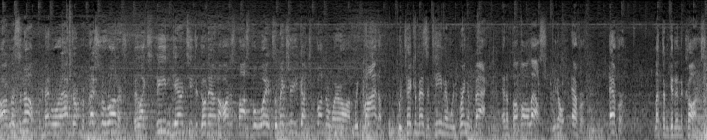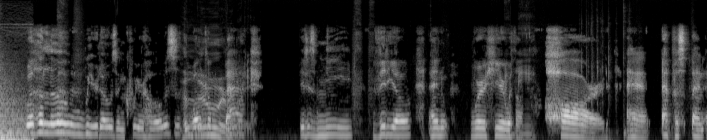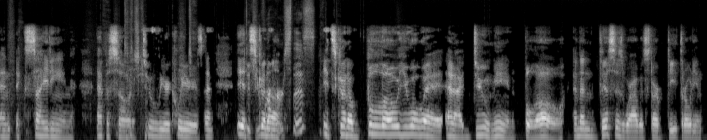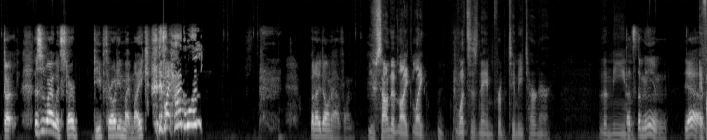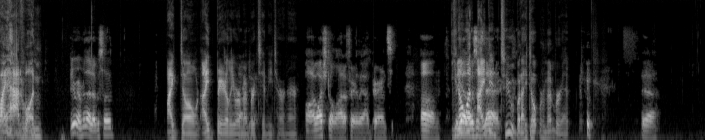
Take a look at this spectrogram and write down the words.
All right, listen up. The men we're after are professional runners. They like speed and guaranteed to go down the hardest possible way. So make sure you got your underwear on. We find them, we take them as a team, and we bring them back. And above all else, we don't ever, ever let them get in the cars. Well, hello, weirdos and queer hoes. Hello, Welcome back. everybody. It is me, Video, and we're here with a hard and epi- and, and exciting episode of Two Weird Queers, and it's gonna this? it's gonna blow you away, and I do mean blow. And then this is where I would start deep throating. This is where I would start deep throating my mic if I had one. but I don't have one. You sounded like like what's his name from Timmy Turner, the meme. That's the meme. Yeah. if I had one. do you remember that episode? I don't. I barely remember okay. Timmy Turner. Oh, I watched a lot of Fairly Odd Parents. Um, You know yeah, what? I dad. did too, but I don't remember it. Yeah.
